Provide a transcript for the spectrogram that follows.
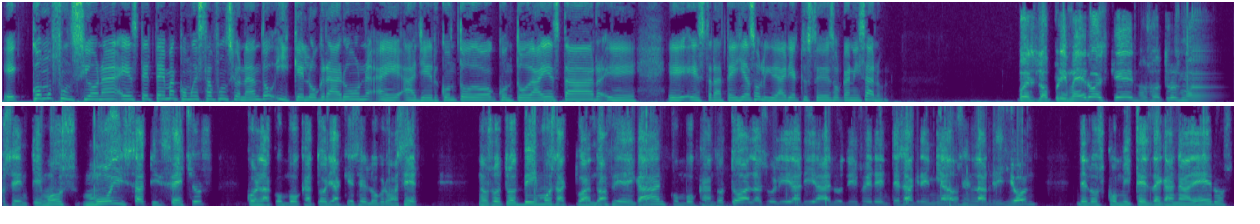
Eh, ¿Cómo funciona este tema? ¿Cómo está funcionando? ¿Y qué lograron eh, ayer con todo con toda esta eh, estrategia solidaria que ustedes organizaron? Pues lo primero es que nosotros nos sentimos muy satisfechos con la convocatoria que se logró hacer. Nosotros vimos actuando a Fedegan, convocando toda la solidaridad de los diferentes agremiados en la región, de los comités de ganaderos,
